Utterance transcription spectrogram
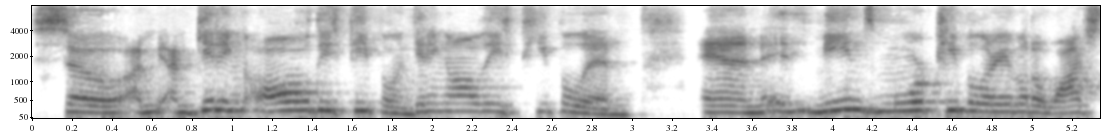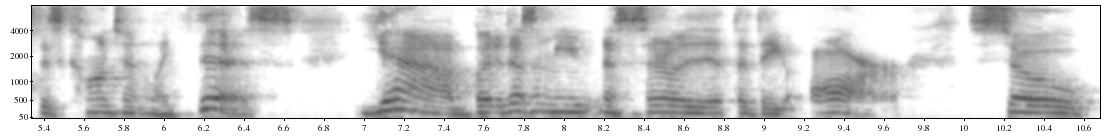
So I'm, I'm getting all these people and getting all these people in and it means more people are able to watch this content like this. Yeah but it doesn't mean necessarily that, that they are. So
